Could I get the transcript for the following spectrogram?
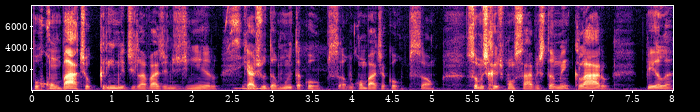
por combate ao crime de lavagem de dinheiro, Sim. que ajuda muito a corrupção, o combate à corrupção. Somos responsáveis também, claro, pela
